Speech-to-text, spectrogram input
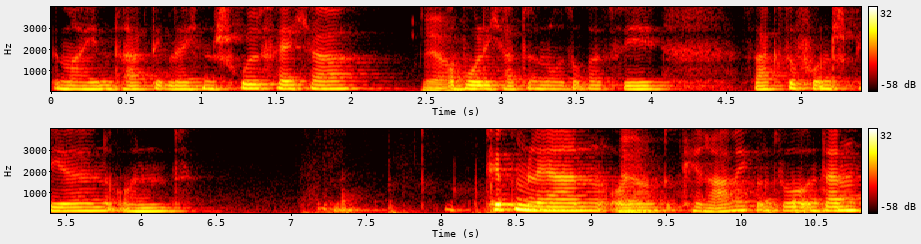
Immer jeden Tag die gleichen Schulfächer, ja. obwohl ich hatte nur sowas wie Saxophon spielen und Tippen lernen und ja. Keramik und so. Und dann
